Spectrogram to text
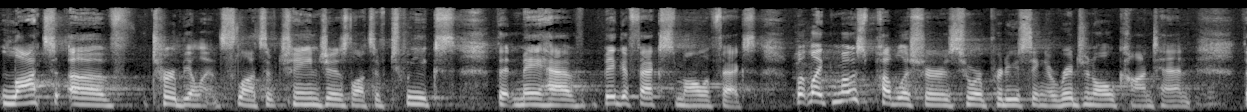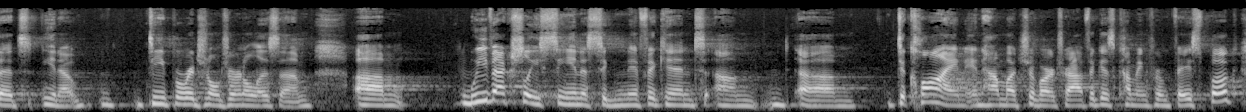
lots of turbulence, lots of changes, lots of tweaks that may have big effects, small effects. But like most publishers who are producing original content that's, you know, deep original journalism, um, we've actually seen a significant um, um, decline in how much of our traffic is coming from Facebook,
